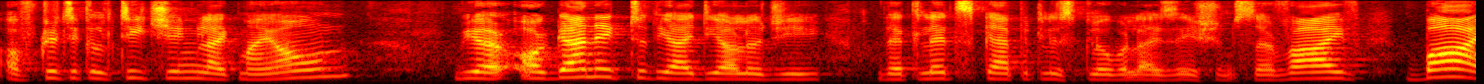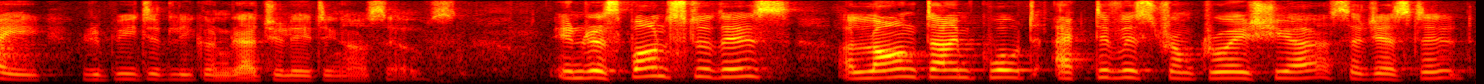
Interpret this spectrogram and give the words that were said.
of critical teaching like my own. We are organic to the ideology that lets capitalist globalization survive by repeatedly congratulating ourselves. In response to this, a long-time, quote, activist from Croatia suggested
